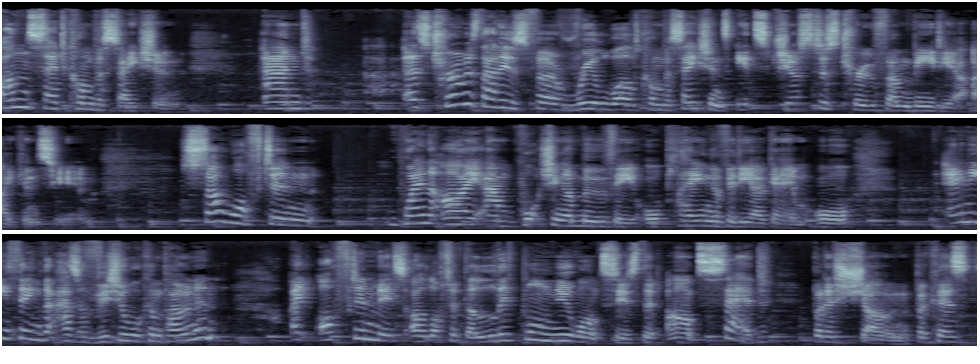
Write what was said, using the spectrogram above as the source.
unsaid conversation. And as true as that is for real world conversations, it's just as true for media I consume. So often, when I am watching a movie or playing a video game or anything that has a visual component, I often miss a lot of the little nuances that aren't said but are shown because.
